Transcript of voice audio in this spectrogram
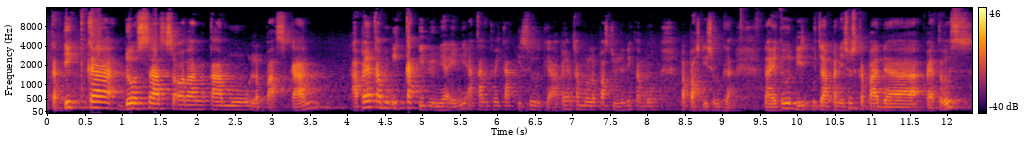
Ketika dosa seseorang kamu lepaskan, apa yang kamu ikat di dunia ini akan terikat di surga. Apa yang kamu lepas di dunia ini kamu lepas di surga. Nah, itu diucapkan Yesus kepada Petrus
